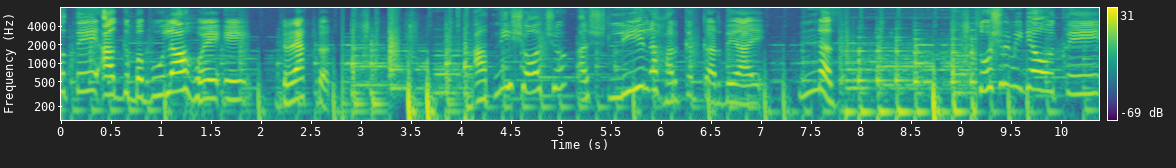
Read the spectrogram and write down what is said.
ਉੱਤੇ ਅੱਗ ਬਬੂਲਾ ਹੋਏ ਇਹ ਡਾਇਰੈਕਟਰ ਆਪਣੀ ਸ਼ੋਅ 'ਚ ਅਸ਼ਲੀਲ ਹਰਕਤ ਕਰਦੇ ਆਏ ਨਜ਼ਰ। ਸੋਸ਼ਲ ਮੀਡੀਆ ਉੱਤੇ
